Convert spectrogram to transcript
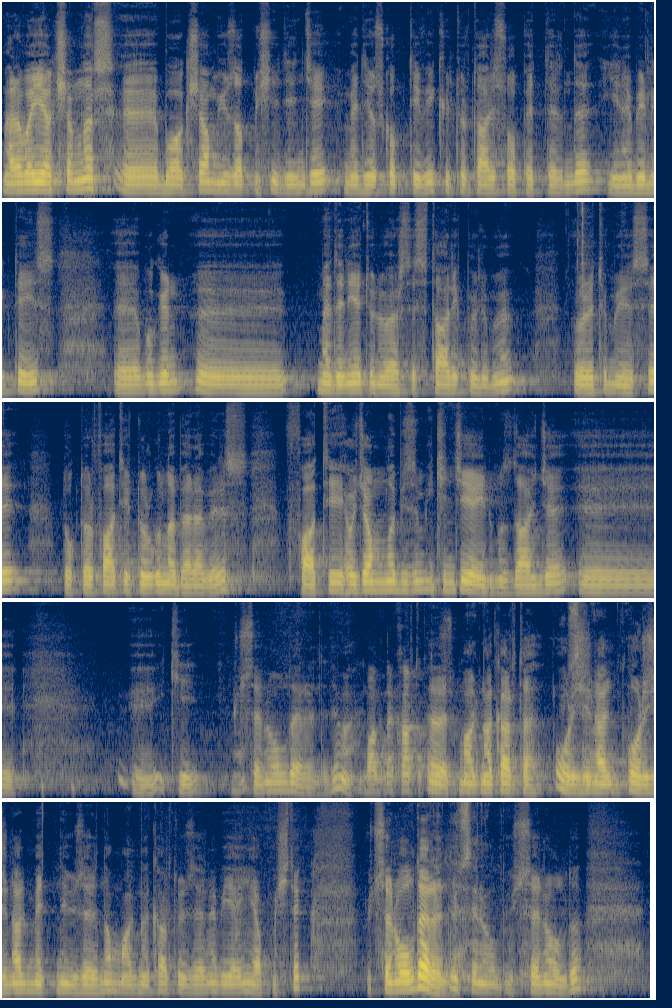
Merhaba, iyi akşamlar. Ee, bu akşam 167. Medyaskop TV Kültür Tarih Sohbetlerinde yine birlikteyiz. Ee, bugün e, Medeniyet Üniversitesi Tarih Bölümü öğretim üyesi Doktor Fatih Durgun'la beraberiz. Fatih Hocam'la bizim ikinci yayınımız. Daha önce e, e, iki, üç sene oldu herhalde değil mi? Magna Carta Evet, Magna Carta orijinal orijinal metni üzerinden Magna Carta üzerine bir yayın yapmıştık. Üç sene oldu herhalde. Üç sene oldu. Üç sene oldu.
